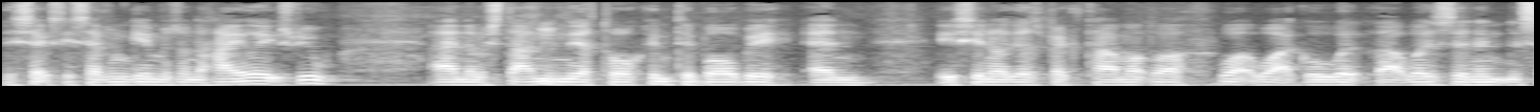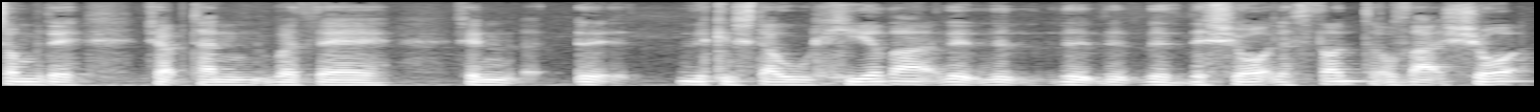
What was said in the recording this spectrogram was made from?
the sixty seven game was on the highlights reel. And I was standing there talking to Bobby, and he's saying, "Oh, there's big time up. Oh, what what a goal that was!" And then somebody chipped in with uh, saying. Uh, they can still hear that the the, the, the, the shot, the thud of that shot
